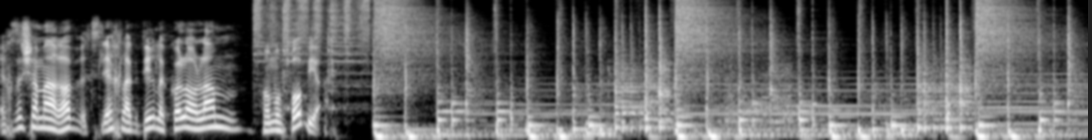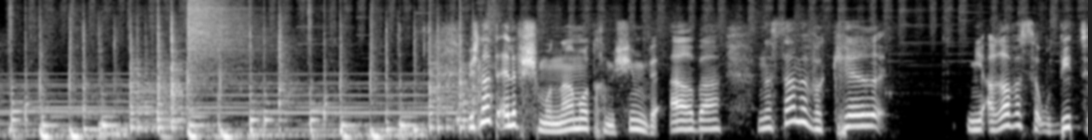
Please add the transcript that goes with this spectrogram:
איך זה שהמערב הצליח להגדיר לכל העולם הומופוביה? בשנת 1854 נסע מבקר מערב הסעודית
